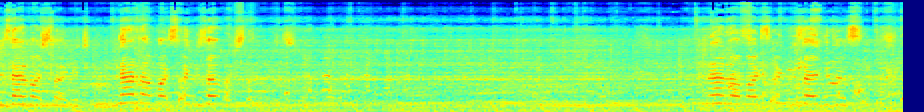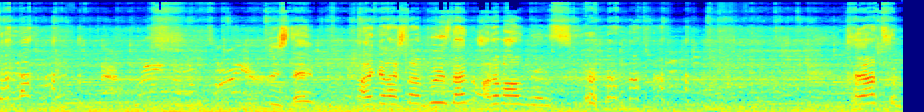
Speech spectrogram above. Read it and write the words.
Güzel başlangıç. Nereden baksan güzel başlangıç. Nereden baksan güzel gidiyorsun. işte arkadaşlar bu yüzden araba almıyoruz. Hayatım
